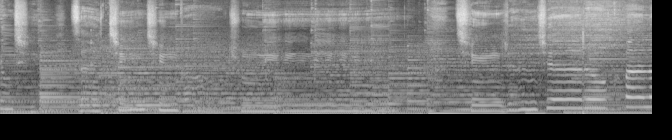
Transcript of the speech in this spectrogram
勇气再紧紧抱住你。节都快乐，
